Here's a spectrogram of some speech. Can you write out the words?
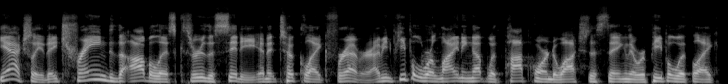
yeah, actually, they trained the obelisk through the city and it took like forever. I mean, people were lining up with popcorn to watch this thing. There were people with like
